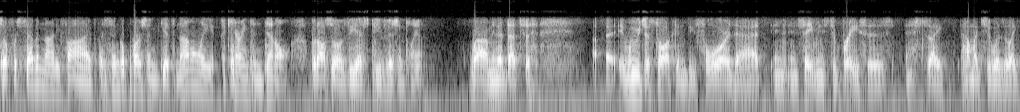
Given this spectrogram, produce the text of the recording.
So for $7.95, a single person gets not only a Careington Dental, but also a VSP vision plan. Wow, I mean that, that's a, uh, we were just talking before that in, in savings to braces. It's like how much was it? Like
